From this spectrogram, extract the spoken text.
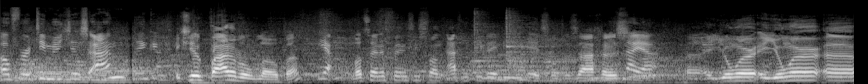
over 10 minuutjes aan, denk ik. Ik zie ook paarden rondlopen. Ja. Wat zijn de functies van eigenlijk iedereen die hier is? Want we zagen dus Nou ja, uh, een jonger, een jonger uh,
